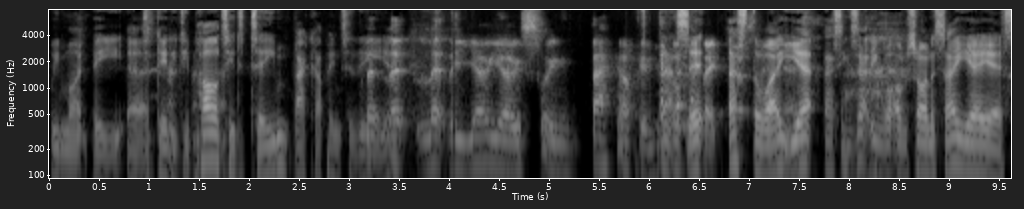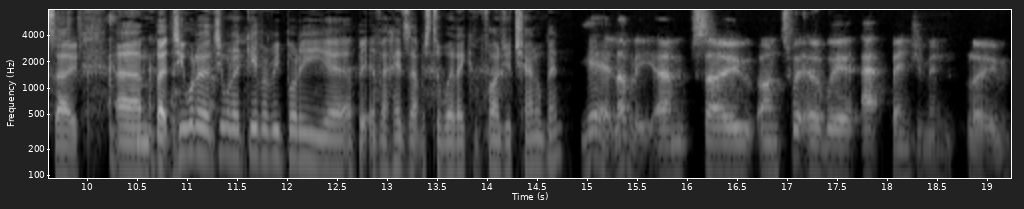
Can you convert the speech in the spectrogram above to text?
we might be uh, a dearly departed team back up into the. Let, uh, let, let the yo-yo swing back up in. That's it. That's the way. Yeah, that's exactly what I'm trying to say. Yeah, yeah. So, um, but do you want to do you want to give everybody uh, a bit of a heads up as to where they can find your channel, Ben? Yeah, lovely. Um, so on Twitter we're at Benjamin Bloom,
